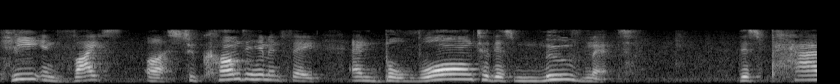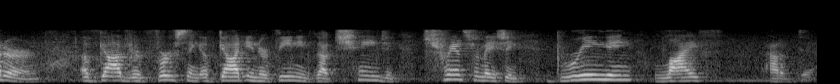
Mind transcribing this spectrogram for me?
He invites us to come to Him in faith and belong to this movement, this pattern of God reversing, of God intervening, of God changing, transformation, bringing life out of death.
